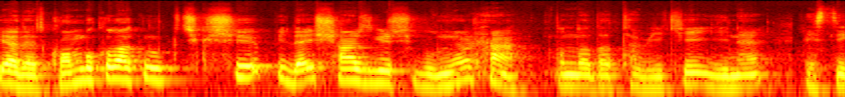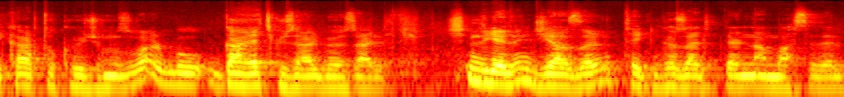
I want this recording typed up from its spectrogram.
bir adet combo kulaklık çıkışı, bir de şarj girişi bulunuyor. Ha, bunda da tabii ki yine SD kart okuyucumuz var. Bu gayet güzel bir özellik. Şimdi gelin cihazların teknik özelliklerinden bahsedelim.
